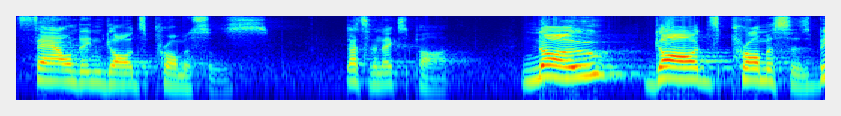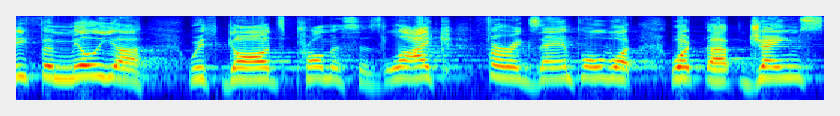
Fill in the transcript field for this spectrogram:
found in God's promises. That's the next part. Know God's promises. Be familiar with God's promises. Like, for example, what, what uh, James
